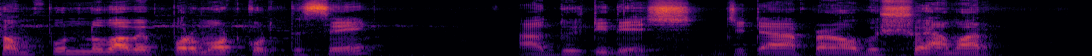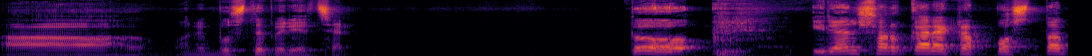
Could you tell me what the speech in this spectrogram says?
সম্পূর্ণভাবে প্রমোট করতেছে দুইটি দেশ, যেটা আপনারা অবশ্যই আমার মানে বুঝতে পেরেছেন। তো, ইরান সরকার একটা প্রস্তাব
